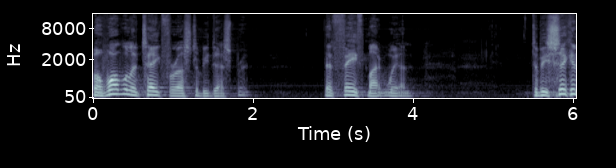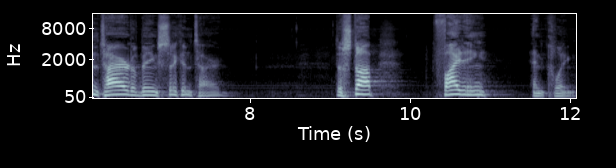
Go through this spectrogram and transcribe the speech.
But what will it take for us to be desperate? That faith might win. To be sick and tired of being sick and tired. To stop fighting and cling.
